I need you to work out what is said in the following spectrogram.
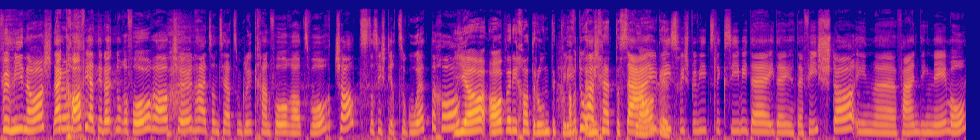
für meinen Anspruch... Nein, Kaffee hat ja nicht nur einen Vorrat Schönheit, sondern sie hat zum Glück auch einen Vorrat Wortschatz. Das ist dir zugute gekommen. ja, aber ich habe darunter gelitten. Aber du hast Mich hat das. Teilweise bist du ein bisschen wie der, in der, der Fisch da in äh, Finding Nemo.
